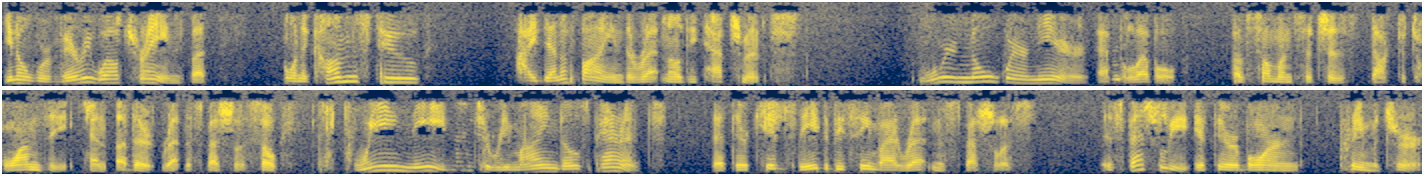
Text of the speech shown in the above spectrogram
you know, we're very well trained, but when it comes to identifying the retinal detachments, we're nowhere near at the level of someone such as Dr. Tawansy and other retina specialists. So we need to remind those parents that their kids need to be seen by a retina specialist, especially if they're born premature.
